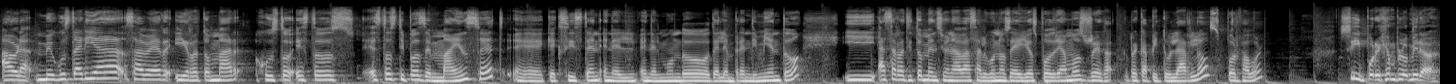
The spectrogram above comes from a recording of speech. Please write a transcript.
Ahora, me gustaría saber y retomar justo estos, estos tipos de mindset eh, que existen en el, en el mundo del emprendimiento. Y hace ratito mencionabas algunos de ellos. ¿Podríamos recapitularlos, por favor? Sí, por ejemplo, mira,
